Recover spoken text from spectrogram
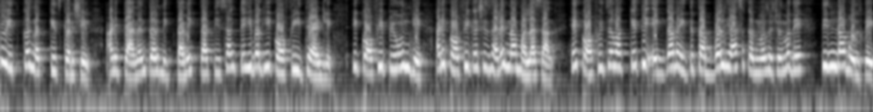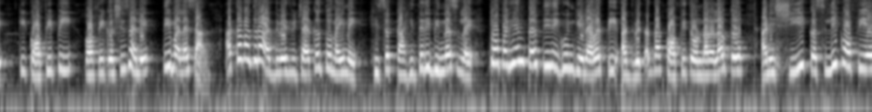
तू इतकं नक्कीच करशील. आणि त्यानंतर निघता निघता ती सांगते ही बघ ही कॉफी इथे आणली. ही कॉफी पिऊन घे. आणि कॉफी कशी झाले ना मला सांग. हे कॉफीचं वाक्य ती एकदा नाही तर तब्बल ह्या कन्व्हर्सेशनमध्ये तीनदा बोलते की कॉफी पी. कॉफी कशी झाले ती मला सांग. आता मात्र अद्वैत विचार करतो नाही नाही हिचं काहीतरी भिनसलंय तोपर्यंत ती निघून गेल्यावर ती अद्वैत आता कॉफी तोंडाला लावतो आणि शी कसली कॉफी आहे?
